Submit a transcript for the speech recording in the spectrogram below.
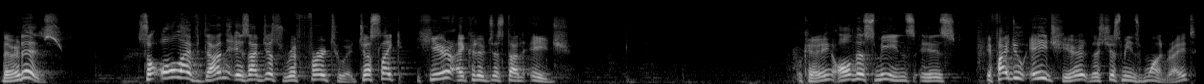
There it is. So all I've done is I've just referred to it. Just like here, I could have just done age. Okay, all this means is if I do age here, this just means 1, right?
